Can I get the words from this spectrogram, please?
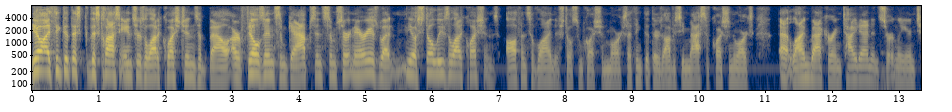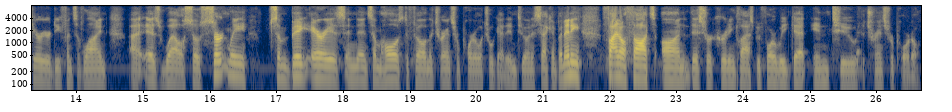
you know, I think that this this class answers a lot of questions about or fills in some gaps in some certain areas, but you know, still leaves a lot of questions. Offensive line, there's still some question marks. I think that there's obviously massive question marks at linebacker and tight end, and certainly interior defensive line uh, as well. So certainly some big areas and then some holes to fill in the transfer portal, which we'll get into in a second. But any final thoughts on this recruiting class before we get into the transfer portal?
